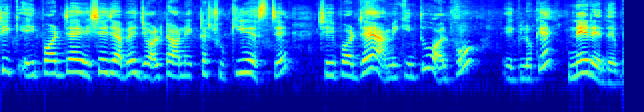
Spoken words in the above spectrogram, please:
ঠিক এই পর্যায়ে এসে যাবে, জলটা অনেকটা শুকিয়ে এসছে, সেই পর্যায়ে আমি কিন্তু অল্প এগুলোকে নেড়ে দেব।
